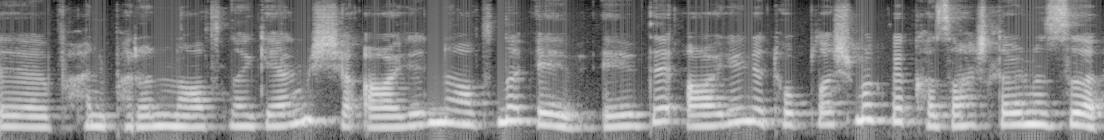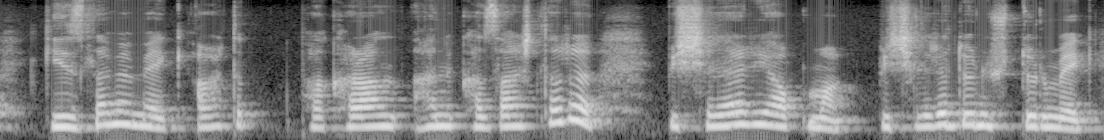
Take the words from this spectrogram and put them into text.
Ee, hani paranın altına gelmiş ya ailenin altında ev. Evde aileyle toplaşmak ve kazançlarınızı gizlememek artık hani kazançları bir şeyler yapmak, bir şeylere dönüştürmek,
